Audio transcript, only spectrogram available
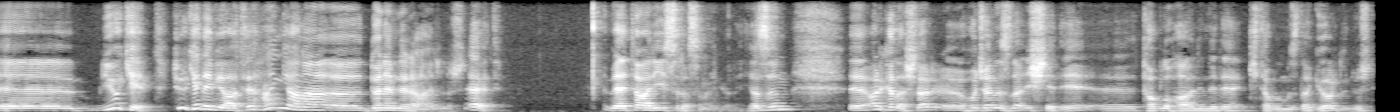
E, diyor ki, Türk Edebiyatı hangi ana dönemlere ayrılır? Evet. Ve tarihi sırasına göre yazın. Ee, arkadaşlar hocanız da işledi. Tablo halinde de kitabımızda gördünüz.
